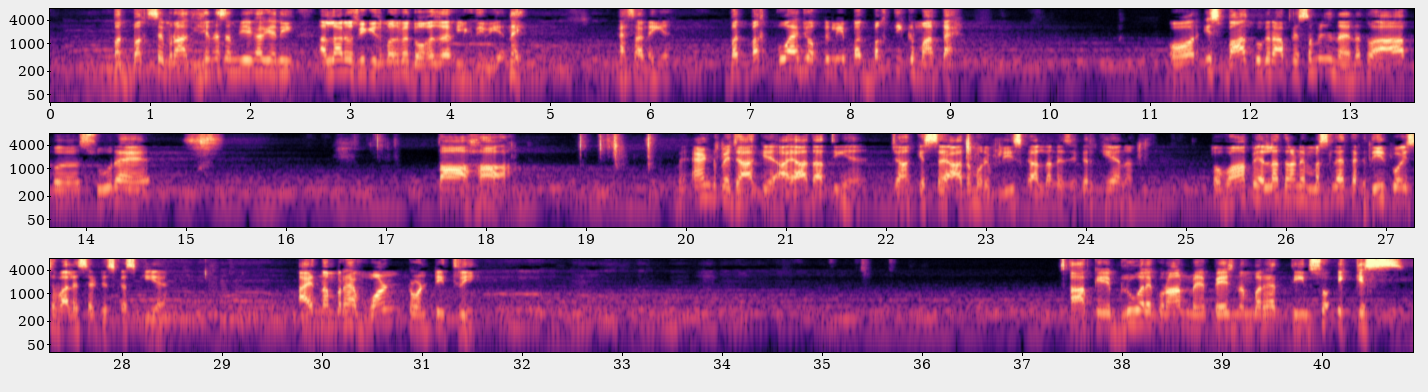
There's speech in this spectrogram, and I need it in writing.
بدبخت سے مراد یہ نہ سمجھیے گا کہ یعنی اللہ نے اس کی قسمت میں دو غزل لکھ دی ہوئی ہے۔ نہیں، ایسا نہیں ہے۔ بدبخت وہ ہے جو اپنے لیے بدبختی کماتا ہے۔ اور اس بات کو اگر آپ نے سمجھنا ہے نا تو آپ سورہ تاہا میں اینڈ پہ جا کے آیات آتی ہیں جہاں قصہ آدم اور ابلیس کا اللہ نے ذکر کیا ہے نا، تو وہاں پہ اللہ تعالیٰ نے مسئلہ تقدیر کو اس حوالے سے ڈسکس کیا ہے۔ آیت نمبر ہے ون ٹوینٹی تھری آپ کے یہ بلو والے قرآن میں پیج نمبر ہے تین سو اکیس۔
